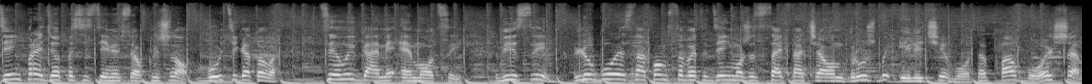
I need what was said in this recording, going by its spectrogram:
День пройдет по системе «Все включено». Будьте готовы к целой гамме эмоций. Весы. Любое знакомство в этот день может стать началом дружбы или чего-то побольше.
